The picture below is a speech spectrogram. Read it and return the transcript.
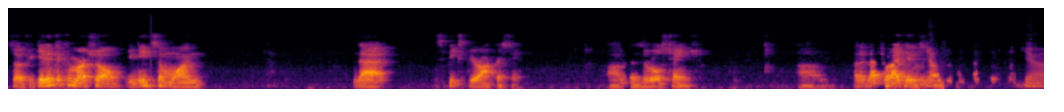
So if you get into commercial, you need someone that speaks bureaucracy uh, because the rules change. Um, but that's what I do. So. Yeah.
